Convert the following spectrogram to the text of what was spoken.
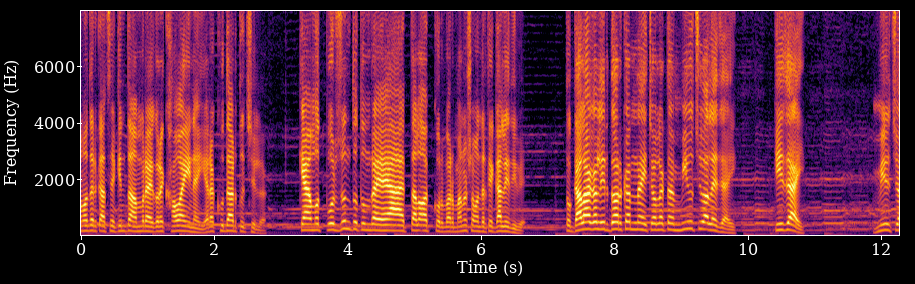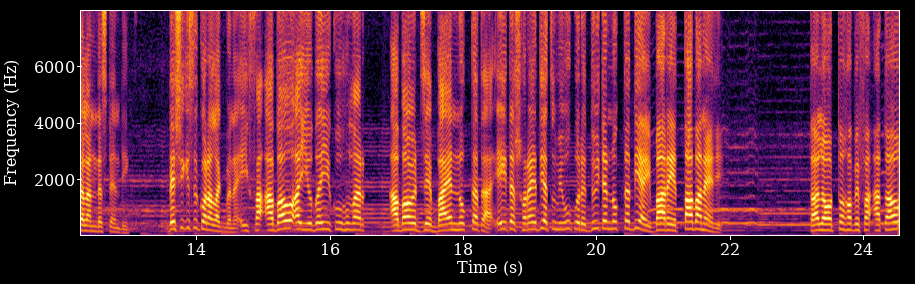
আমাদের কাছে, কিন্তু আমরা এগুলো খাওয়াই নাই, এরা ক্ষুধার্ত ছিল। কেয়ামত পর্যন্ত তোমরা এ করবার মানুষ আমাদেরকে গালি দিবে। তো গালাগালির দরকার নাই, চলো একটা মিউচুয়ালে যাই। কি যাই? মিউচুয়াল আন্ডারস্ট্যান্ডিং বেশি কিছু করা লাগবে না। এই আবাও আইয়ুদাইকু হুমার আবাওয়ের যে বায়ের নোক্তাটা, এইটা সরাই দিয়া তুমি উপরে দুইটা নোক্তা দিয়াই বারে তা বানায় দি তাহলে অর্থ হবে ফা আতাও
